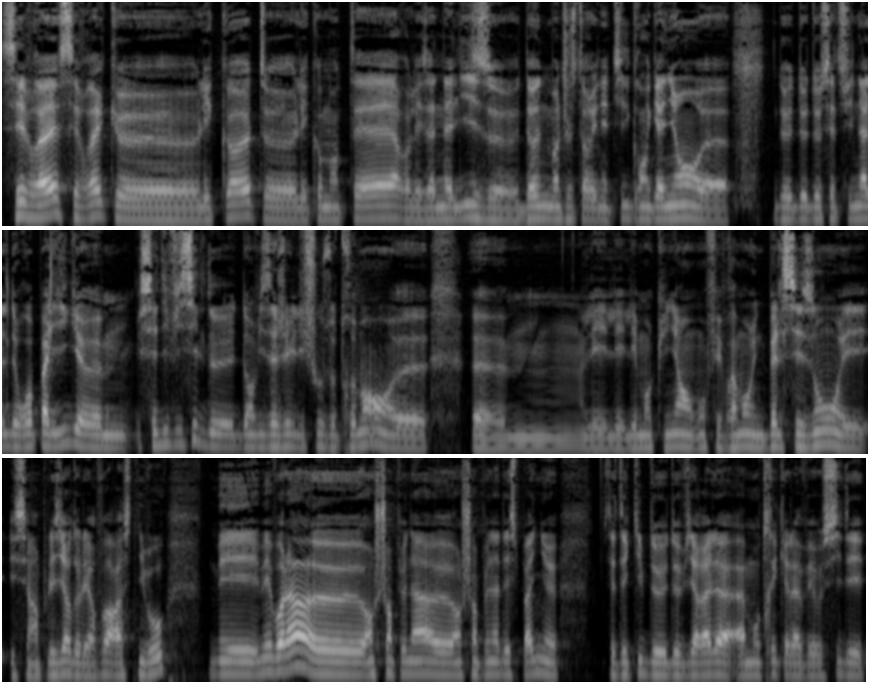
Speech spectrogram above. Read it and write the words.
C'est vrai, c'est vrai que les cotes, euh, les commentaires, les analyses euh, donnent Manchester United grand gagnant euh, de, de, de, cette finale d'Europa League. C'est difficile d'envisager les choses autrement. Les, les, les Mancuniens ont fait vraiment une belle saison et, c'est un plaisir de les revoir à ce niveau. Mais, mais voilà, en championnat, en championnat d'Espagne, cette équipe de, de Villarreal a montré qu'elle avait aussi des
